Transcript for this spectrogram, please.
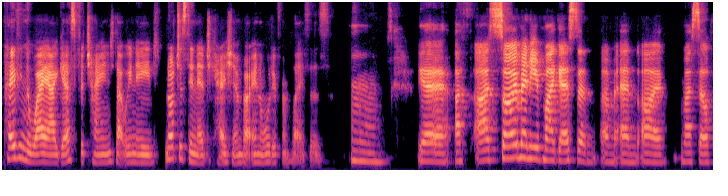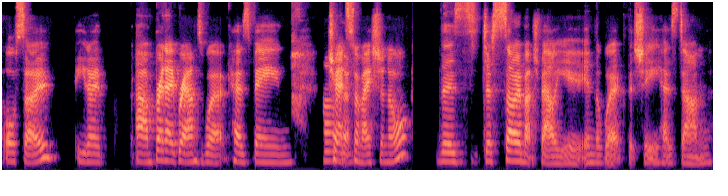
paving the way, I guess, for change that we need, not just in education, but in all different places. Mm. Yeah, I, I, so many of my guests and um, and I myself also, you know, um, Brene Brown's work has been okay. transformational. There's just so much value in the work that she has done.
